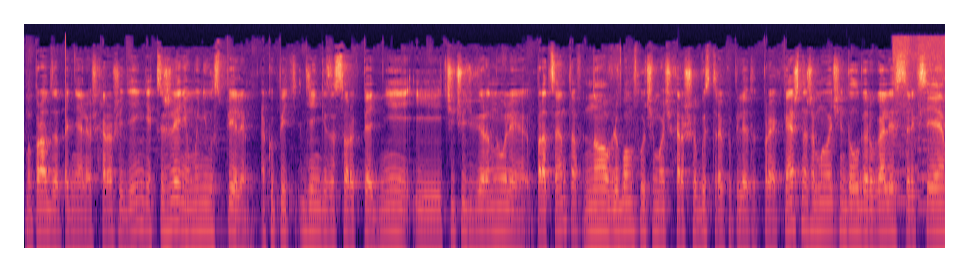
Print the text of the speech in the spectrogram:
Мы, правда, подняли очень хорошие деньги. К сожалению, мы не успели окупить деньги за 45 дней и чуть-чуть вернули процентов, но в любом случае мы очень хорошо и быстро окупили этот проект. Конечно же, мы очень долго ругались с Алексеем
